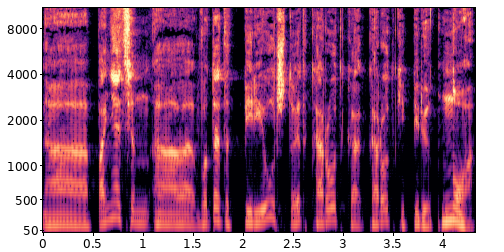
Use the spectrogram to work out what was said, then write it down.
а, понятен а, вот этот период, что это коротко, короткий период. Но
